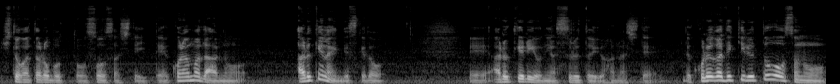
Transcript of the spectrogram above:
人型ロボットを操作していてこれはまだあの歩けないんですけど、えー、歩けるようにはするという話で。でこれができるとその、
